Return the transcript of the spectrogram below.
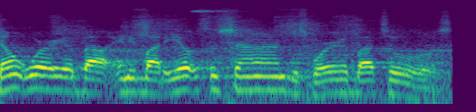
don't worry about anybody else's shine, just worry about yours.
